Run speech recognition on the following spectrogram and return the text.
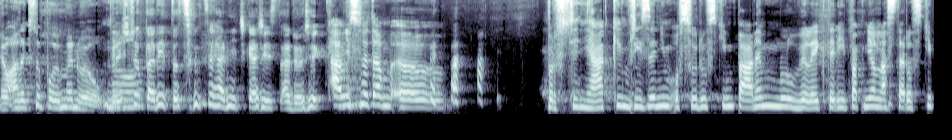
No, a tak se to pojmenujou. No. Když to tady to, co chce Hanička říct a dořek. A my jsme tam uh, prostě nějakým řízením osudu s tím pánem mluvili, který pak měl na starosti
